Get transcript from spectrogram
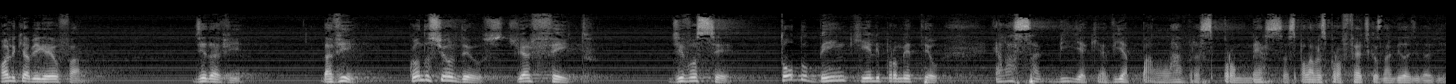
Olha o que Abigail fala de Davi. Davi, quando o Senhor Deus tiver feito de você todo o bem que ele prometeu, ela sabia que havia palavras, promessas, palavras proféticas na vida de Davi.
